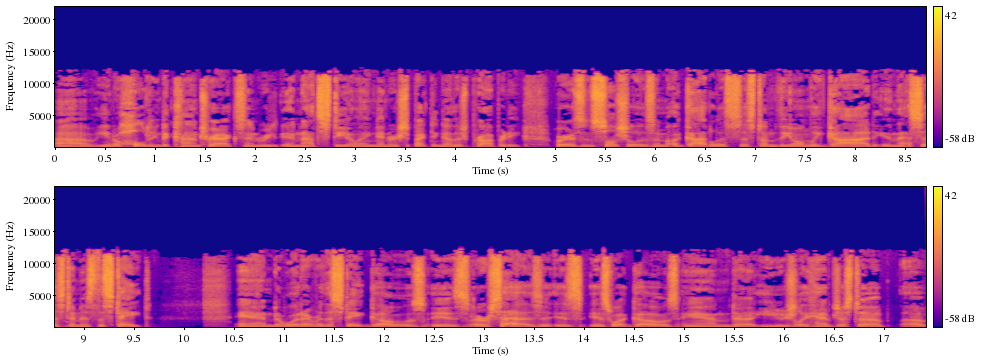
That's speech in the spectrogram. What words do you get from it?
uh, you know, holding to contracts and re- and not stealing and respecting others' property. Whereas in socialism, a godless system, the only god in that system is the state and whatever the state goes is or says is is what goes. And uh, you usually have just a, a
